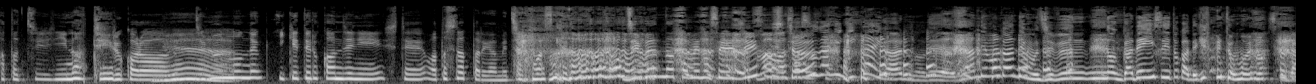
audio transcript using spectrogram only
形になっているから、ね、自分のねいけてる感じにして私だったらやめちゃいますけど。自分のための政治まあさすがに議会があるので何でもかんでも自分の画電飲水とかできないと思いますけど。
